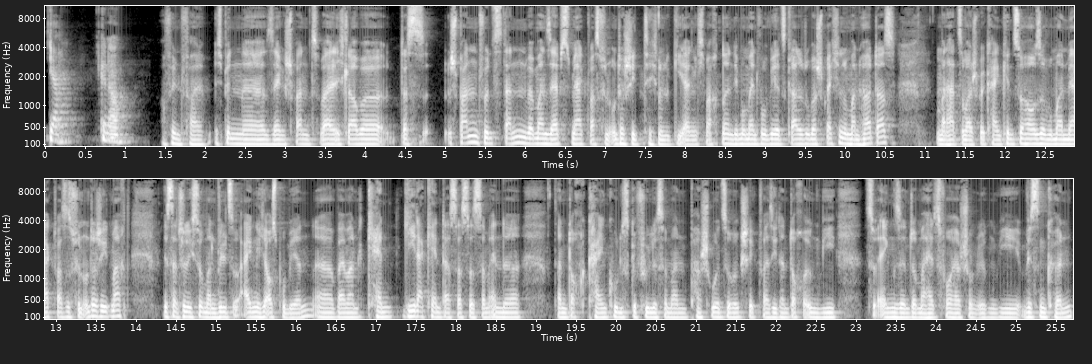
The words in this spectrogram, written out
ja, genau. Auf jeden Fall. Ich bin äh, sehr gespannt, weil ich glaube, dass spannend wird es dann, wenn man selbst merkt, was für einen Unterschied Technologie eigentlich macht. Ne? In dem Moment, wo wir jetzt gerade drüber sprechen und man hört das, man hat zum Beispiel kein Kind zu Hause, wo man merkt, was es für einen Unterschied macht, ist natürlich so, man will es eigentlich ausprobieren, äh, weil man kennt, jeder kennt das, dass das am Ende dann doch kein cooles Gefühl ist, wenn man ein paar Schuhe zurückschickt, weil sie dann doch irgendwie zu eng sind und man hätte es vorher schon irgendwie wissen können.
